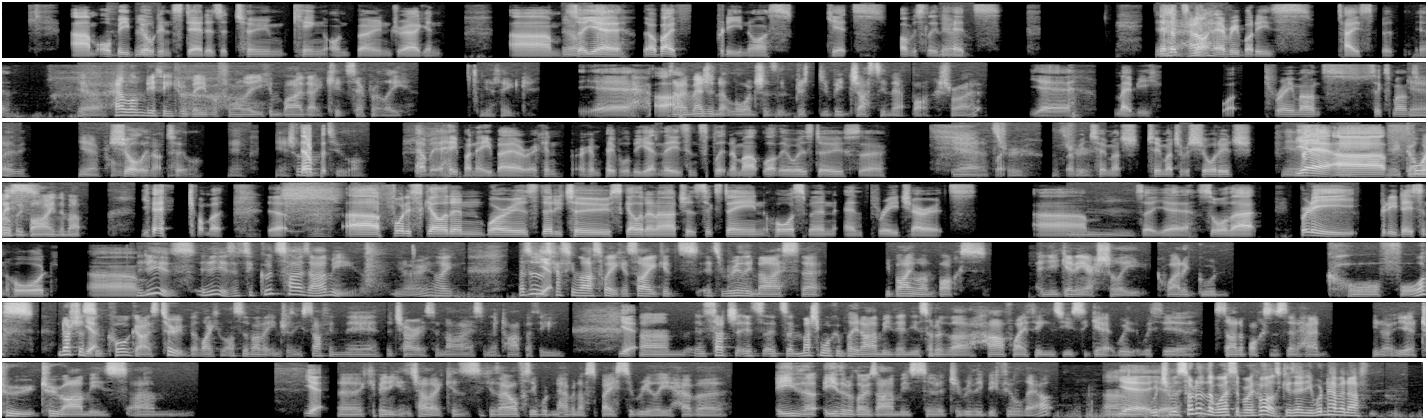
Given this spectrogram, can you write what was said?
um, or be built instead as a Tomb King on Bone Dragon. Um, Yeah. So yeah, they're both pretty nice kits. Obviously, the Yeah. heads, the Yeah, head's how- not everybody's taste, but yeah. Yeah. How long do you think it'll be before you can buy that kit separately? Do you think? Yeah, 'Cause I uh, imagine at launch it'd be just in that box, right? yeah, maybe what three months, six months, Yeah, maybe. Yeah, probably. Surely not that. too long. Yeah, Yeah, surely not too long. There'll be a heap on eBay, I reckon. I reckon people will be getting these and splitting them up like they always do. So Yeah, that's Won't- true. That's won't be true. too much, too much of a shortage. Yeah, Yeah, uh, yeah, God will be buying them up. Yeah, my yeah. Uh, 40 skeleton warriors, 32 skeleton archers, 16 horsemen, and three chariots. Um, Mm. so yeah, saw that. Pretty pretty decent horde. Um, it is. It is. It's a good size army. You know, like as we were Yeah. discussing last week. It's like it's it's really nice that you're buying one box and you're getting actually quite a good core force. Not just Yeah. some core guys too, but like lots of other interesting stuff in there. The chariots are nice and that type of thing. Yeah. Um, it's such it's it's a much more complete army than the sort of the halfway things used to get with with the starter boxes that had, you know, yeah, two two armies. Um, Yeah. uh, competing against each other because because they obviously wouldn't have enough space to really have a either either of those armies to, to really be filled out. Um, Yeah, which yeah. was sort of the worst of both worlds because then you wouldn't have enough.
